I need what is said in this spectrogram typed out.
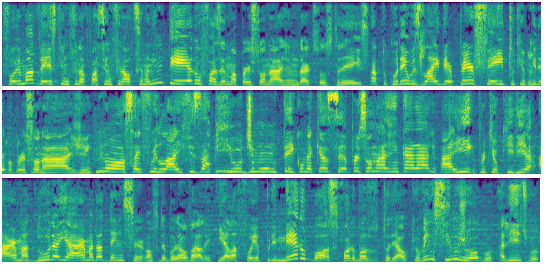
Foi uma vez que um final, passei um final de semana inteiro fazendo uma personagem no Dark Souls 3. Ah, procurei o slider perfeito que eu queria pra personagem. Nossa, aí fui lá e fiz a build, montei como é que ia ser a personagem, caralho. Aí, porque eu queria a armadura e a arma da Dancer of the Boreal Valley. E ela foi o primeiro boss, fora o boss do tutorial, que eu venci no jogo. Ali, tipo,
